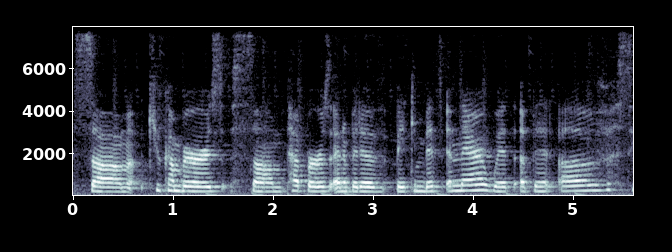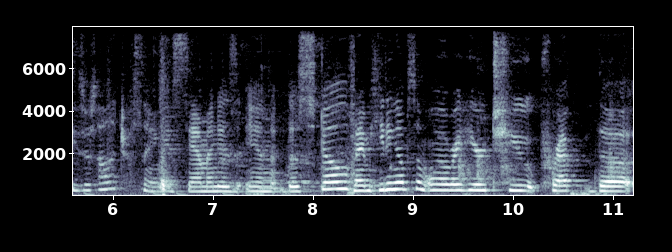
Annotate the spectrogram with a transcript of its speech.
some cucumbers, some peppers, and a bit of bacon bits in there with a bit of Caesar salad dressing. My salmon is in the stove. And I'm heating up some oil right here to prep the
